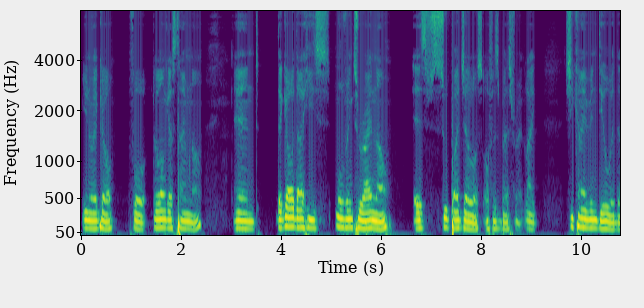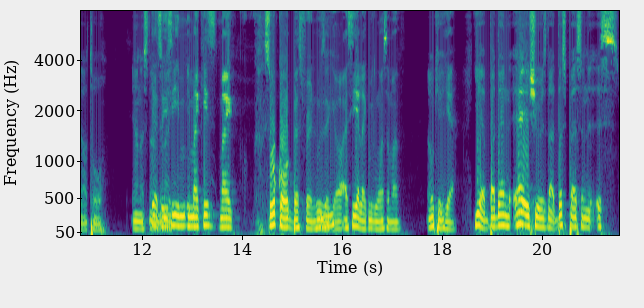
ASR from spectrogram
you know a girl for the longest time now, and the girl that he's moving to right now is super jealous of his best friend. Like she can't even deal with it at all. You understand? Yeah. So you see, in, in my case, my so-called best friend, who's Mhm. a girl, I see her like maybe once a month. okay, Yeah. yeah, but then her issue is that this person is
